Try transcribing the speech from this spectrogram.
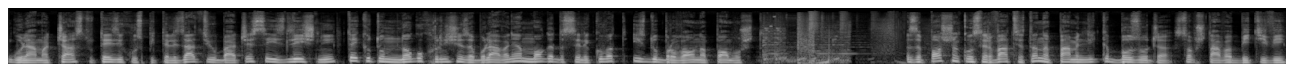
Голяма част от тези хоспитализации обаче са излишни, тъй като много хронични заболявания могат да се лекуват и с доброволна помощ. Започна консервацията на паметника Бузлджа, съобщава BTV.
